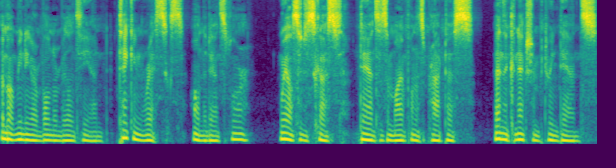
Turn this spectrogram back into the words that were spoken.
about meeting our vulnerability and taking risks on the dance floor. We also discuss dance as a mindfulness practice and the connection between dance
